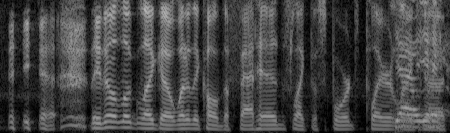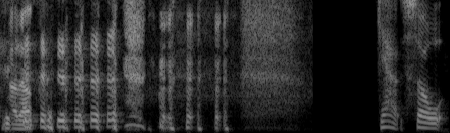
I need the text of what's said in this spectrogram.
yeah. They don't look like uh what do they call the fatheads, like the sports player Yeah, like yeah. uh. Yeah, so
